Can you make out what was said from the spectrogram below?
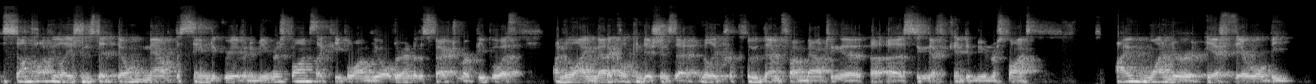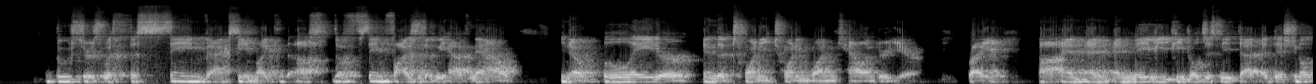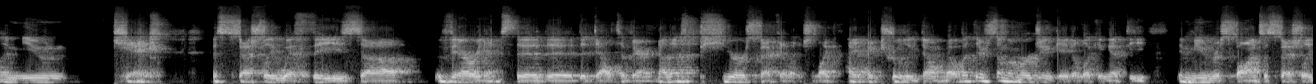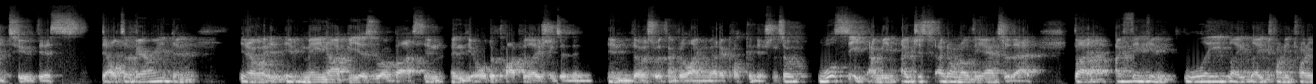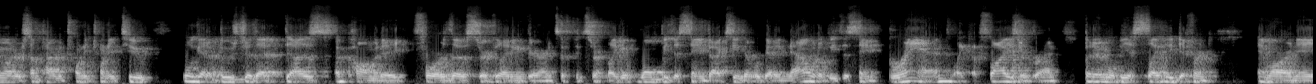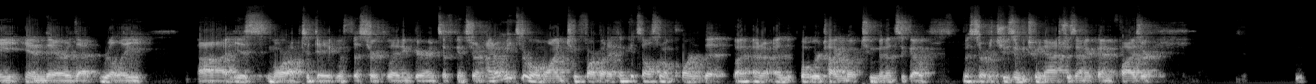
some populations that don't mount the same degree of an immune response, like people on the older end of the spectrum or people with underlying medical conditions that really preclude them from mounting a, a significant immune response. I wonder if there will be boosters with the same vaccine, like uh, the same Pfizer that we have now, you know, later in the 2021 calendar year, right? Uh, and, and, and maybe people just need that additional immune kick, especially with these uh, variants, the, the, the Delta variant. Now, that's pure speculation. Like, I, I truly don't know, but there's some emerging data looking at the immune response, especially to this Delta variant. And you know, it, it, may not be as robust in, in the older populations and in, in those with underlying medical conditions. So we'll see. I mean, I just I don't know the answer to that, but I think in late late late 2021 or sometime in 2022 we'll get a booster that does accommodate for those circulating variants of concern. Like it won't be the same vaccine that we're getting now. It'll be the same brand, like a Pfizer brand, but it will be a slightly different mRNA in there that really uh, is more up to date with the circulating variants of concern. I don't mean to rewind too far, but I think it's also important that uh, what we were talking about two minutes ago, the sort of choosing between AstraZeneca and Pfizer.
